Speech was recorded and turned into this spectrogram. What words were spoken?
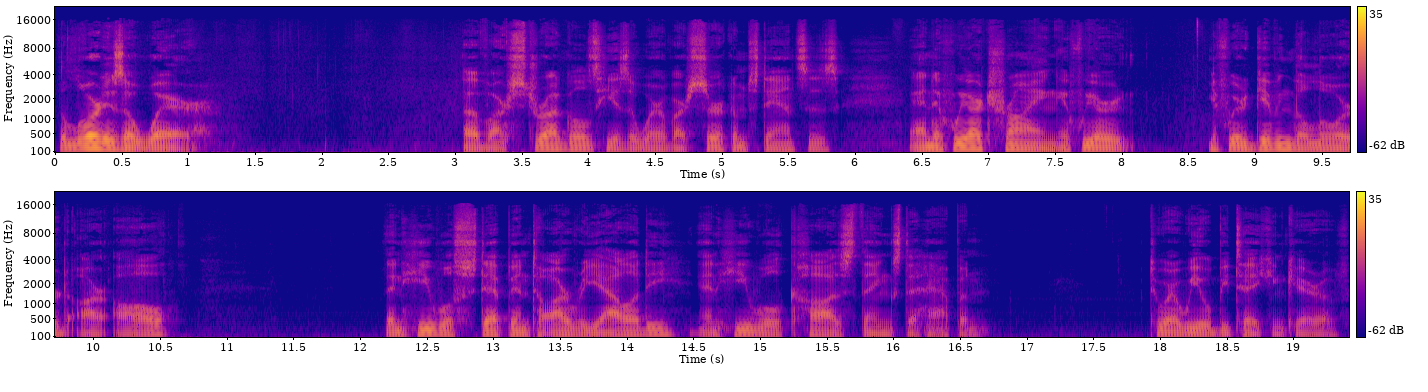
the Lord is aware of our struggles, He is aware of our circumstances, and if we are trying, if we are if we're giving the Lord our all, then he will step into our reality and he will cause things to happen to where we will be taken care of.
